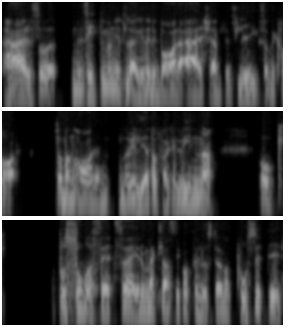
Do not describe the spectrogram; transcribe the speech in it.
här så nu sitter man i ett läge där det bara är Champions League som är kvar. Så man har en möjlighet att faktiskt vinna. Och på så sätt så är ju de här klassikerförlusterna något positivt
